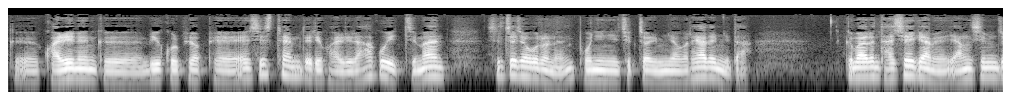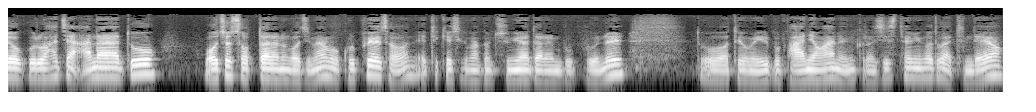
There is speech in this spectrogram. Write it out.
그 관리는 그 미국 골프협회의 시스템들이 관리를 하고 있지만 실제적으로는 본인이 직접 입력을 해야 됩니다. 그 말은 다시 얘기하면 양심적으로 하지 않아도 뭐 어쩔 수 없다라는 거지만 뭐 골프에서 에티켓이 그만큼 중요하다는 부분을 또 어떻게 보면 일부 반영하는 그런 시스템인 것도 같은데요.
